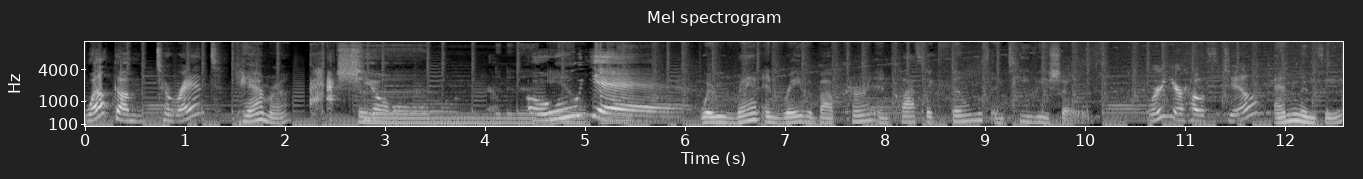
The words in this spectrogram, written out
Welcome to Rant Camera Action. Action. Oh, yeah. Where we rant and rave about current and classic films and TV shows. We're your hosts, Jill. And Lindsey.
